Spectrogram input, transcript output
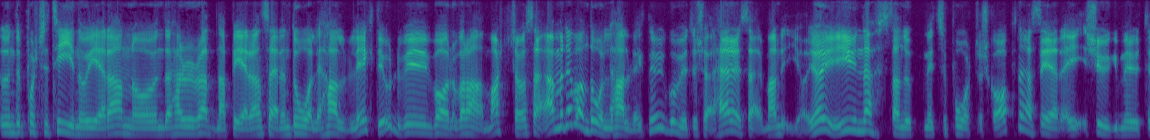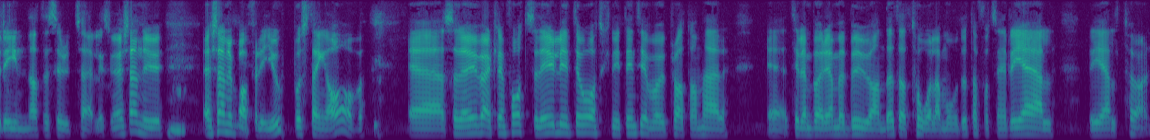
under Pochettino-eran och under Harry Redknapp-eran så är det en dålig halvlek. Det gjorde vi var och varannan match. Var så här, ja, men det var en dålig halvlek. Nu går vi ut och kör. Här är det så här, man, jag, jag är ju nästan upp mitt supporterskap när jag ser i 20 minuter in att det ser ut så här. Liksom. Jag, känner ju, jag känner bara för att ge upp och stänga av. Eh, så det har ju verkligen fått sig. Det är ju lite återknytning till vad vi pratade om här eh, till en början med buandet. Att tålamodet har fått sig en rejäl, rejäl törn.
